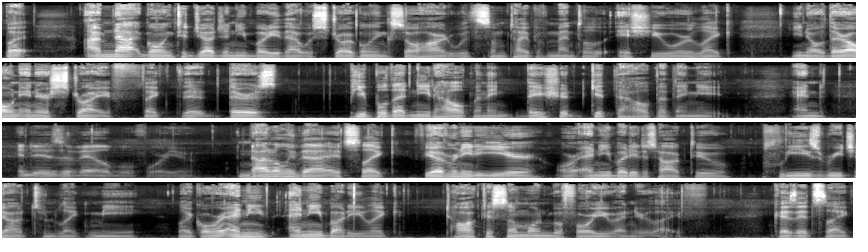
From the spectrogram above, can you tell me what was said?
But I'm not going to judge anybody that was struggling so hard with some type of mental issue or like, you know, their own inner strife. Like there there's people that need help and they they should get the help that they need. And And it is available for you. not only that, it's like if you ever need a ear or anybody to talk to, please reach out to like me, like or any anybody. Like talk to someone before you end your life, because it's like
